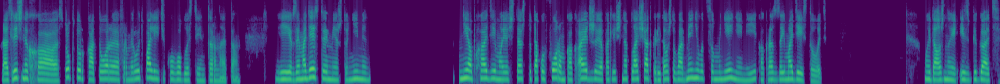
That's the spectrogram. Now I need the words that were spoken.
различных а, структур, которые формируют политику в области интернета. И взаимодействие между ними необходимо. Я считаю, что такой форум, как IGF, отличная площадка для того, чтобы обмениваться мнениями и как раз взаимодействовать. Мы должны избегать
